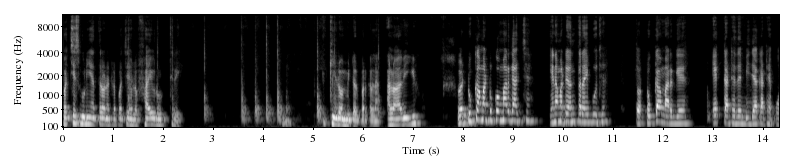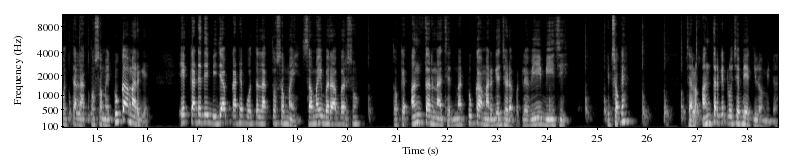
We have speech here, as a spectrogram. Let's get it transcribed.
પચીસ ગુણ્યા ત્રણ એટલે પચીસ એટલે ફાઈવ રૂટ થ્રી કિલોમીટર પર કલાક. હાલો, આવી ગયું. હવે ટૂંકામાં ટૂંકો માર્ગ આ જ છે. એના માટે અંતર આપ્યું છે. તો ટૂંકા માર્ગે એક કાંઠેથી બીજા કાંઠે પહોંચતા લાગતો સમય. ટૂંકા માર્ગે એક કાંઠેથી બીજા કાંઠે પહોંચતા લાગતો સમય. સમય બરાબર શું? તો કે અંતરના છેદમાં ટૂંકા માર્ગે ઝડપ, એટલે વી બીજી ઇટ્સ ઓકે ચાલો, અંતર કેટલું છે? બે કિલોમીટર.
